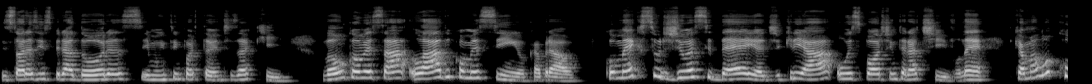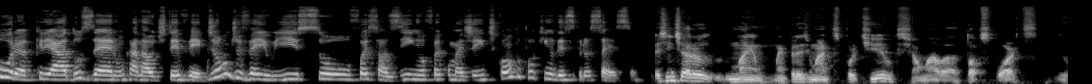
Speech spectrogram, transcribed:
Histórias inspiradoras e muito importantes aqui. Vamos começar lá do comecinho, Cabral. Como é que surgiu essa ideia de criar o esporte interativo, né? Porque é uma loucura criar do zero um canal de TV. De onde veio isso? Foi sozinho? Foi com a gente? Conta um pouquinho desse processo. A gente era uma, uma empresa de marketing esportivo que se chamava Top Sports. Eu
